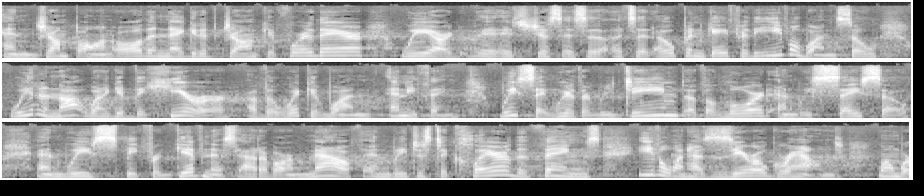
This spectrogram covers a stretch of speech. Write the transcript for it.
and jump on all the negative junk. If we're there, we are, it's just, it's, a, it's an open gate for the evil one. So we do not want to give the hearer of the wicked one anything. We say we're the redeemed of the Lord, and we say so. And we speak forgiveness out of our mouth, and we just declare the things. Evil one has zero ground when we're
